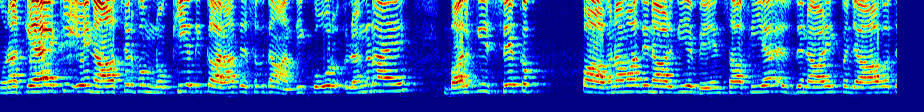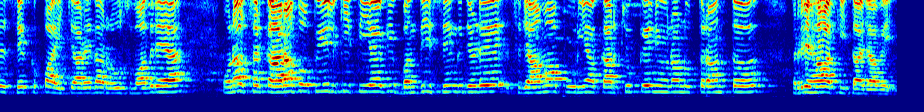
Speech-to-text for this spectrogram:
ਉਹਨਾਂ ਕਿਹਾ ਹੈ ਕਿ ਇਹ ਨਾ ਸਿਰਫ ਮਨੁੱਖੀ ਅਧਿਕਾਰਾਂ ਤੇ ਸੰਵਿਧਾਨ ਦੀ ਕੋਰ ਉਲੰਘਣਾ ਹੈ, ਬਲਕਿ ਸਿੱਖ ਭਾਵਨਾਵਾਂ ਦੇ ਨਾਲ ਵੀ ਇਹ ਬੇਇਨਸਾਫੀ ਹੈ। ਇਸ ਦੇ ਨਾਲ ਹੀ ਪੰਜਾਬ ਅਤੇ ਸਿੱਖ ਭਾਈਚਾਰੇ ਦਾ ਰੋਸ ਵਧ ਰਿਹਾ ਹੈ। ਉਹਨਾਂ ਸਰਕਾਰਾਂ ਤੋਂ ਅਪੀਲ ਕੀਤੀ ਹੈ ਕਿ ਬੰਦੀ ਸਿੰਘ ਜਿਹੜੇ ਸਜ਼ਾਵਾਂ ਪੂਰੀਆਂ ਕਰ ਚੁੱਕੇ ਨੇ, ਉਹਨਾਂ ਨੂੰ ਤੁਰੰਤ ਰਿਹਾ ਕੀਤਾ ਜਾਵੇ।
